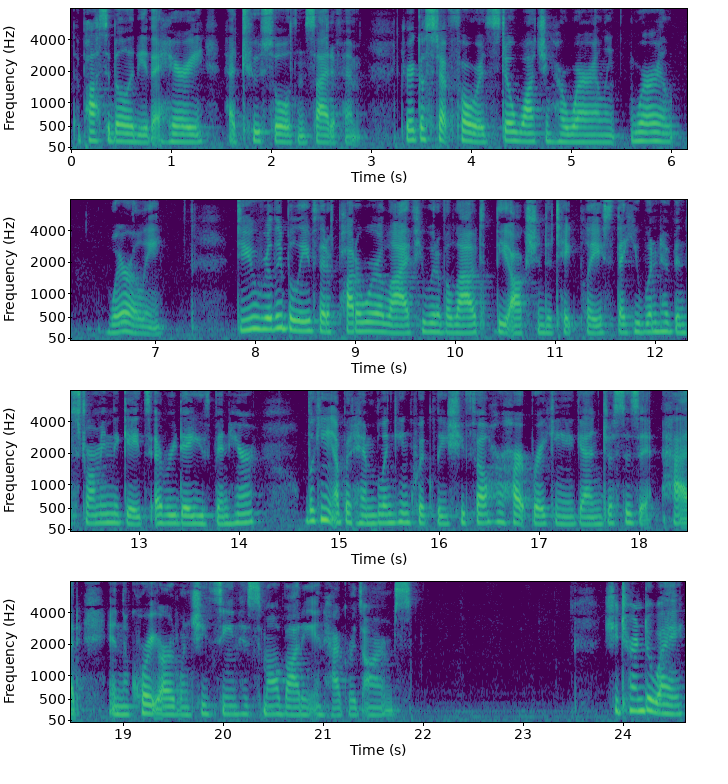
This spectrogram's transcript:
the possibility that Harry had two souls inside of him. Draco stepped forward, still watching her warily. warily. Do you really believe that if Potter were alive, he would have allowed the auction to take place, that he wouldn't have been storming the gates every day you've been here? Looking up at him, blinking quickly, she felt her heart breaking again, just as it had in the courtyard when she'd seen his small body in Hagrid's arms. She turned away,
